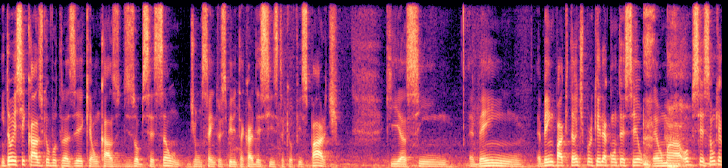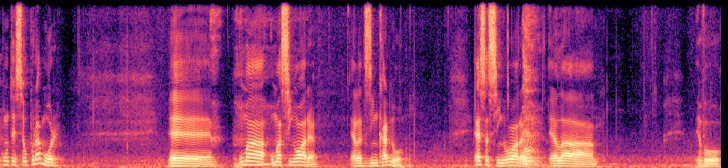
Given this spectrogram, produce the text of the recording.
Então, esse caso que eu vou trazer, que é um caso de desobsessão de um centro espírita kardecista que eu fiz parte, que assim é bem, é bem impactante porque ele aconteceu, é uma obsessão que aconteceu por amor. É, uma, uma senhora, ela desencarnou. Essa senhora, ela. Eu vou,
